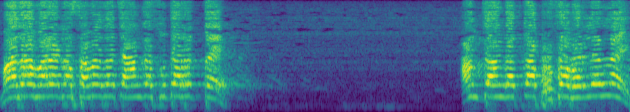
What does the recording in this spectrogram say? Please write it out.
माझा मराठा समाजाच्या अंगात सुद्धा रक्त आहे. आमच्या अंगात का भुसा भरलेला नाही?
